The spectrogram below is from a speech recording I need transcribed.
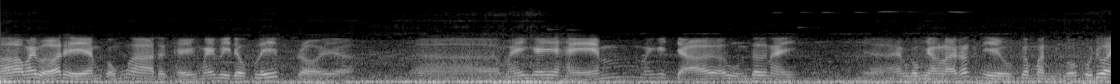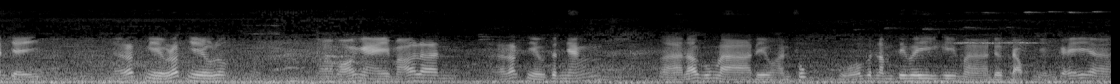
À, mấy bữa thì em cũng à, thực hiện mấy video clip rồi à, à, mấy cái hẻm mấy cái chợ ở quận tư này uh, em cũng nhận lại rất nhiều comment của cô chú anh chị. Dạ, rất nhiều rất nhiều luôn. À, mỗi ngày mở lên rất nhiều tin nhắn. Và đó cũng là điều hạnh phúc của Vinh Lâm TV khi mà được đọc những ờ,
